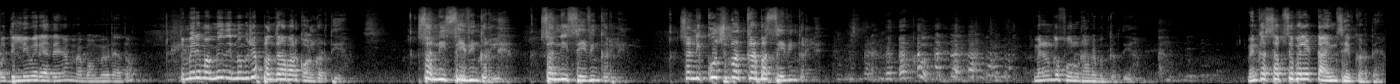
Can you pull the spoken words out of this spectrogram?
वो दिल्ली में रहते हैं, मैं बॉम्बे में रहता हूँ। तो मेरी मम्मी दिन में मुझे पंद्रह बार कॉल करती है। सन्नी सेविंग कर ले। सन्नी सेविंग कर ले। सन्नी, कुछ मत कर, बस सेविंग कर ले। मैंने उनका फ़ोन उठाना बंद कर दिया। मैंने कहा, सबसे पहले टाइम सेव करते हैं।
